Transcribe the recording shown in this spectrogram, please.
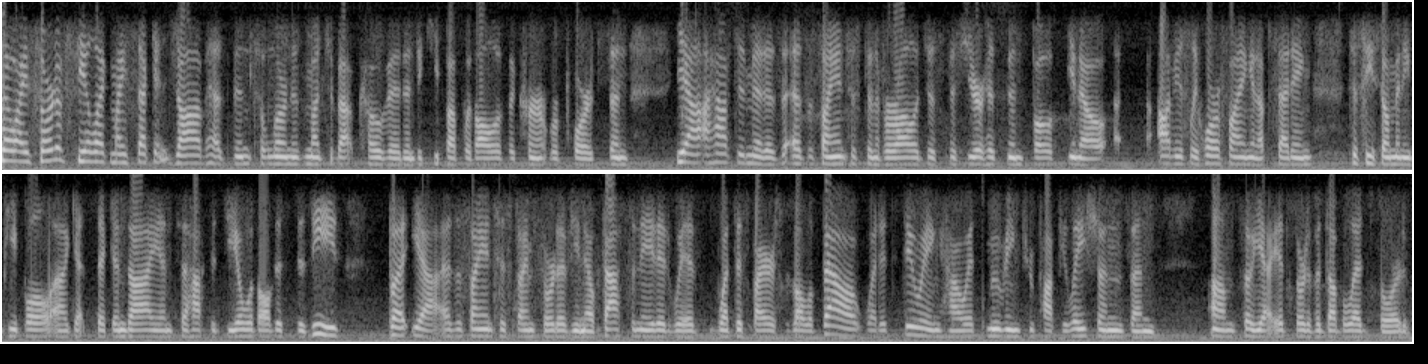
So I sort of feel like my second job has been to learn as much about COVID and to keep up with all of the current reports. And yeah, I have to admit, as as a scientist and a virologist, this year has been both, you know, obviously horrifying and upsetting to see so many people uh, get sick and die, and to have to deal with all this disease. But yeah, as a scientist, I'm sort of, you know, fascinated with what this virus is all about, what it's doing, how it's moving through populations, and um, so yeah, it's sort of a double-edged sword.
